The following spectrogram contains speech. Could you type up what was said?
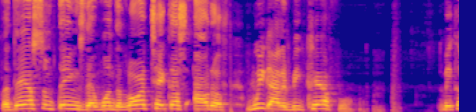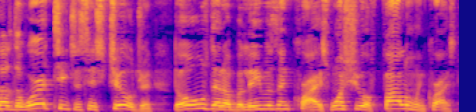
but there are some things that when the Lord take us out of, we got to be careful. Because the word teaches his children, those that are believers in Christ, once you are following Christ,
